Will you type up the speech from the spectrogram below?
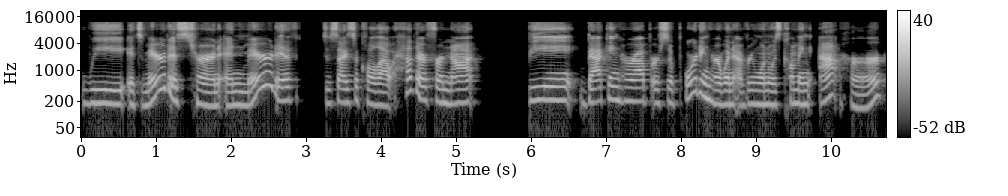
we it's Meredith's turn, and Meredith decides to call out Heather for not being backing her up or supporting her when everyone was coming at her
